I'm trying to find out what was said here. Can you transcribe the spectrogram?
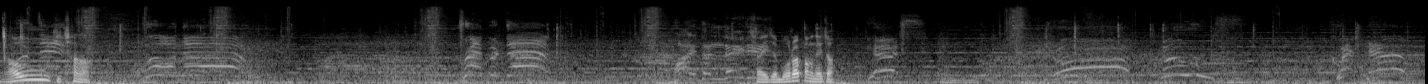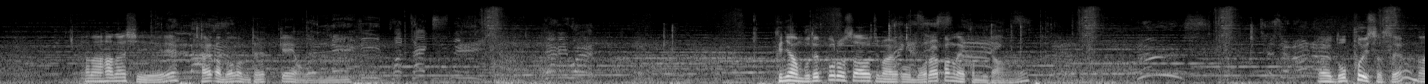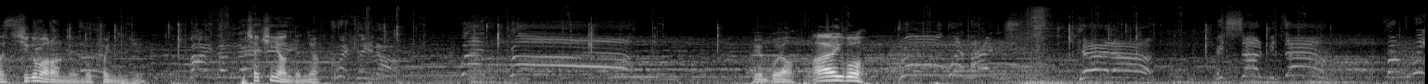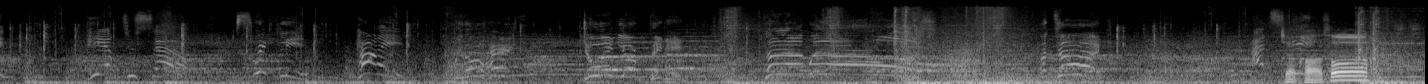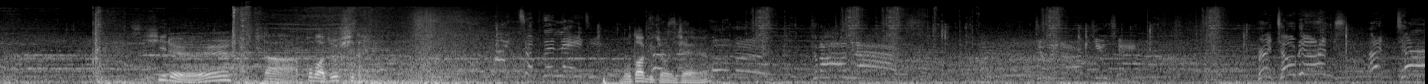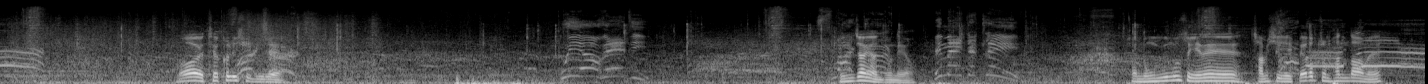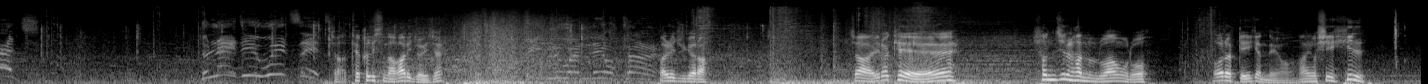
아우 귀찮아! 자 이제 모랄빵 내죠 Yes! Draw! Loose! Quick now! 하나 하나씩 갉아 먹으면 될게요! 그냥 무대뽀로 싸우지 말고 모랄빵 낼 겁니다 Loose! 어, 노포 있었어요? 나 지금 알았네 노포 있는지! 체킹이 안 됐냐? 이게 뭐야 아이고 자 가서 힐을 딱 꼽아줍시다! 노답이죠 이제! 어이 are ready! 굉장히 안 좋네요! 자 농민군수 얘네 잠시 백업 좀 한 다음에 자 테클리스 나가리죠 이제. 빨리 죽여라. 자 이렇게 현질하는 루앙으로 어렵게 이겼네요. 아 역시 힐.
